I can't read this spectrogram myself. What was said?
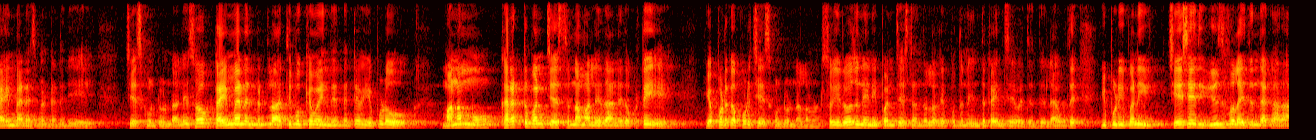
టైం మేనేజ్మెంట్ అనేది చేసుకుంటూ ఉండాలి. సో టైం మేనేజ్మెంట్లో అతి ముఖ్యమైనది ఏంటంటే ఎప్పుడు మనము కరెక్ట్ పని చేస్తున్నామా లేదా అనేది ఒకటి ఎప్పటికప్పుడు చేసుకుంటూ ఉండాలన్నమాట సో ఈరోజు నేను ఈ పని చేసినందువల్ల రేపు పొద్దున్న ఇంత టైం సేవ్ అవుతుంది. లేకపోతే ఇప్పుడు ఈ పని చేసేది యూజ్ఫుల్ అవుతుందా కదా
